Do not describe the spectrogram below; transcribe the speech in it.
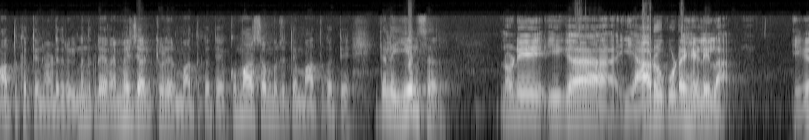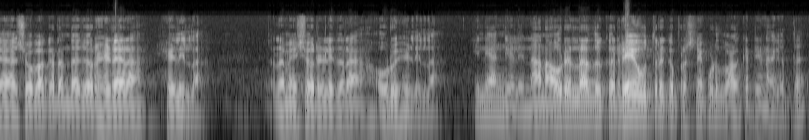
ಮಾತುಕತೆ ಮಾಡಿದರು ಇನ್ನೊಂದು ಕಡೆ ರಮೇಶ್ ಜಾರಕಿಹೊಳಿ ಅವ್ರ ಮಾತುಕತೆ ಕುಮಾರಸ್ವಾಮಿ ಜೊತೆ ಮಾತುಕತೆ ಇದೆಲ್ಲ ಏನು ಸರ್? ನೋಡಿ ಈಗ ಯಾರೂ ಕೂಡ ಹೇಳಿಲ್ಲ. ಈಗ ಶೋಭಾ ಕರಂದಾಜ್ ಅವರು ಹೇಳ್ಯಾರ? ಹೇಳಿಲ್ಲ. ರಮೇಶ್ ಅವ್ರು ಹೇಳಿದಾರ? ಅವರು ಹೇಳಿಲ್ಲ. ಇನ್ನು ಹೆಂಗೆ ಹೇಳಿ? ನಾನು ಅವರೆಲ್ಲದಕ್ಕೆ ರೇ ಉತ್ತರಕ್ಕೆ ಪ್ರಶ್ನೆ ಕೊಡೋದು ಭಾಳ ಕಠಿಣ ಆಗುತ್ತೆ.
